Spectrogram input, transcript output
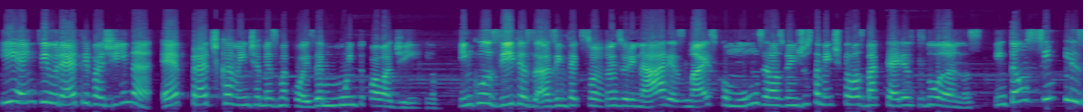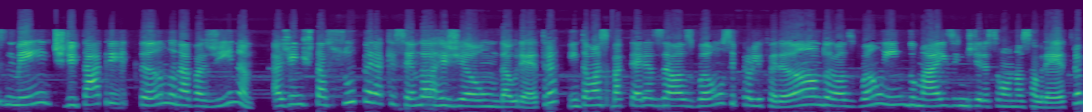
E entre uretra e vagina é praticamente a mesma coisa, é muito coladinho. Inclusive, as, as, infecções urinárias mais comuns, elas vêm justamente pelas bactérias do ânus. Então, simplesmente de estar tá tritando na vagina, a gente está superaquecendo a região da uretra. Então, as bactérias, elas vão se proliferando, elas vão indo mais em direção à nossa uretra.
